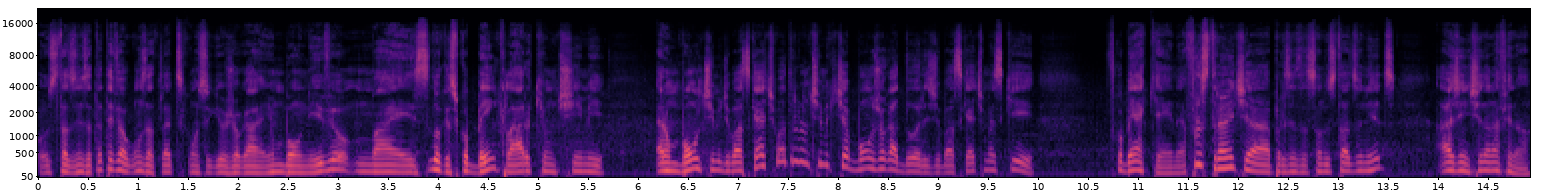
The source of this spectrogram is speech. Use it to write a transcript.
os Estados Unidos até teve alguns atletas que conseguiu jogar em um bom nível, mas Lucas ficou bem claro que um time era um bom time de basquete, o outro era um time que tinha bons jogadores de basquete, mas que ficou bem aquém, né? Frustrante a apresentação dos Estados Unidos, a Argentina na final.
